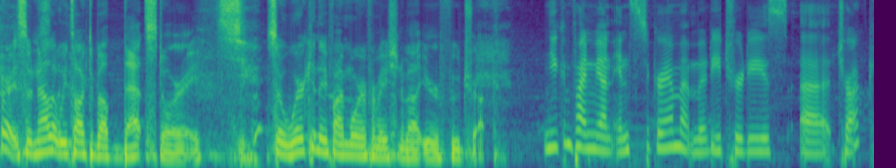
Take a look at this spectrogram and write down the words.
All right. So now that we talked about that story, so where can they find more information about your food truck? You can find me on Instagram at Moody Trudy's uh, Truck,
